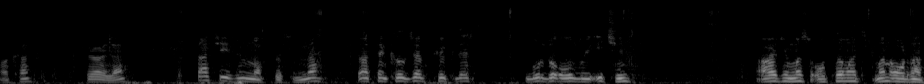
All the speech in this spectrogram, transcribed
Bakın şöyle. Taç izin noktasında zaten kılcal kökler burada olduğu için ağacımız otomatikman oradan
